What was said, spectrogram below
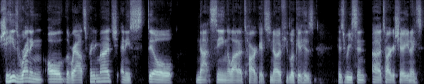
Shaheed's running all the routes pretty much, and he's still not seeing a lot of targets. You know, if you look at his his recent uh, target share, you know, he's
